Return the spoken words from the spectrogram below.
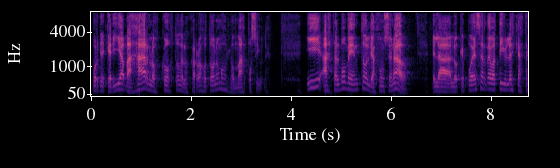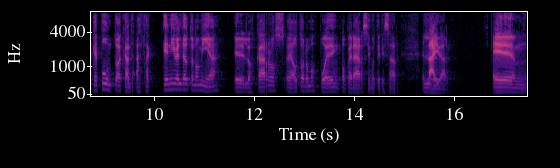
porque quería bajar los costos de los carros autónomos lo más posible. Y hasta el momento le ha funcionado. lo que puede ser debatible es que hasta qué punto, hasta qué nivel de autonomía eh, los carros eh, autónomos pueden operar sin utilizar LiDAR. Em,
